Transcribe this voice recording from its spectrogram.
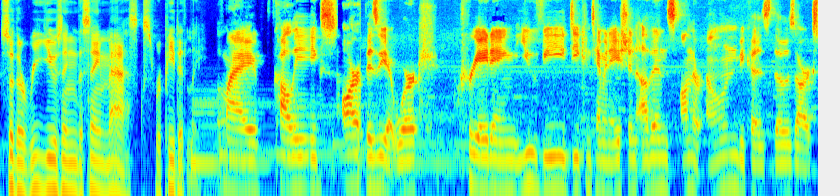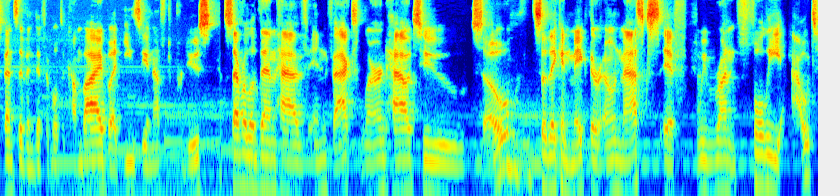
So they're reusing the same masks repeatedly. My colleagues are busy at work creating UV decontamination ovens on their own because those are expensive and difficult to come by, but easy enough to produce. Several of them have, in fact, learned how to sew so they can make their own masks if we run fully out.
